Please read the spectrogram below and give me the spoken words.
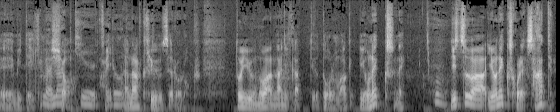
えー、見ていきましょう。7906。はい、7906。というのは何かっていうと、俺もヨネックスね。実はヨネックスこれ下がってる。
